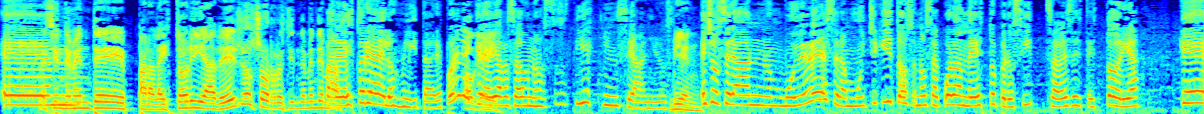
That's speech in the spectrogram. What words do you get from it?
eh, ¿Recientemente para la historia de ellos o recientemente más? para la historia de los militares. Ponele Ok. que había pasado unos 10, 15 años. Bien. Ellos eran muy bebés, eran muy chiquitos, no se acuerdan de esto, pero sí sabes esta historia, que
